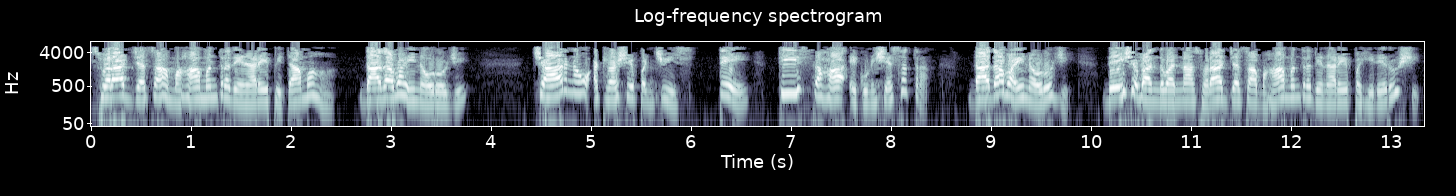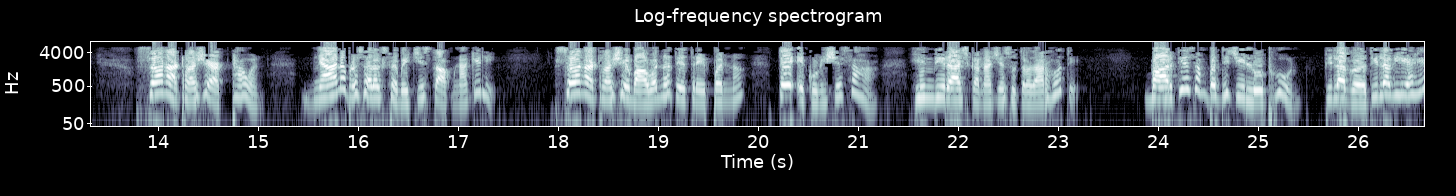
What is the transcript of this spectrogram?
स्वराज्याचा महामंत्र देणारे पितामह दादाभाई नवरोजी चार नऊ अठराशे पंचवीस ते तीस सहा एकोणीशे सतरा दादाभाई नवरोजी देशबांधवांना स्वराज्याचा महामंत्र देणारे पहिले ऋषी सन अठराशे अठ्ठावन्न ज्ञानप्रसारक सभेची स्थापना केली सन अठराशे बावन्न ते त्रेपन्न ते एकोणीशे सहा हिंदी राजकारणाचे सूत्रधार होते. भारतीय संपत्तीची लूट होऊन तिला गळती लागली आहे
